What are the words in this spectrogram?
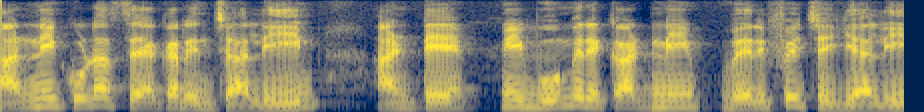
అన్నీ కూడా సేకరించాలి. అంటే మీ భూమి రికార్డ్ని వెరిఫై చేయాలి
